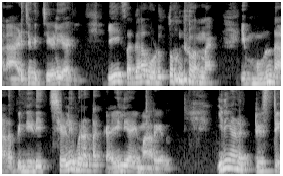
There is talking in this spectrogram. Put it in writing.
അങ്ങ് അടിച്ചങ്ങ് ചെളിയാക്കി. ഈ സഖാവ് ഉടുത്തോണ്ട് വന്ന ഈ മുണ്ടാണ് പിന്നീട് ഈ ചെളി പുരണ്ട കൈലിയായി മാറിയത്. ഇനിയാണ് ട്വിസ്റ്റ്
